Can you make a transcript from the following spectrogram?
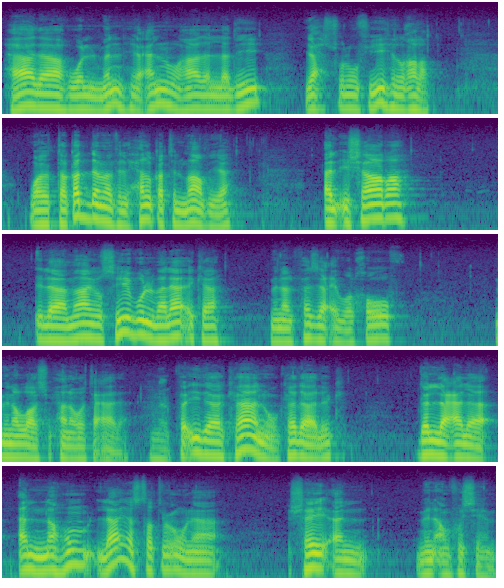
هذا هو المنهي عنه هذا الذي يحصل فيه الغلط. وتقدم في الحلقة الماضية الإشارة إلى ما يصيب الملائكة من الفزع والخوف من الله سبحانه وتعالى. نعم. فإذا كانوا كذلك دل على أنهم لا يستطيعون شيئا من أنفسهم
